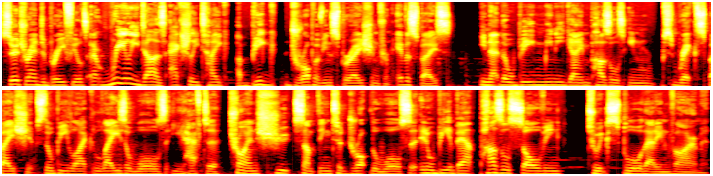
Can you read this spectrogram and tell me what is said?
search around debris fields, and it really does actually take a big drop of inspiration from Everspace. In that there will be mini game puzzles in wrecked spaceships. There'll be like laser walls that you have to try and shoot something to drop the wall. So it'll be about puzzle solving to explore that environment.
